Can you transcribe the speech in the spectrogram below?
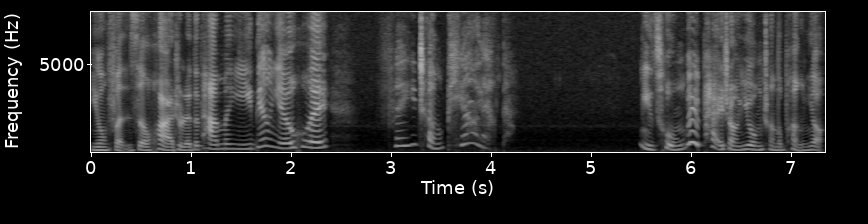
用粉色画出来的它们一定也会非常漂亮的。你从未派上用场的朋友，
